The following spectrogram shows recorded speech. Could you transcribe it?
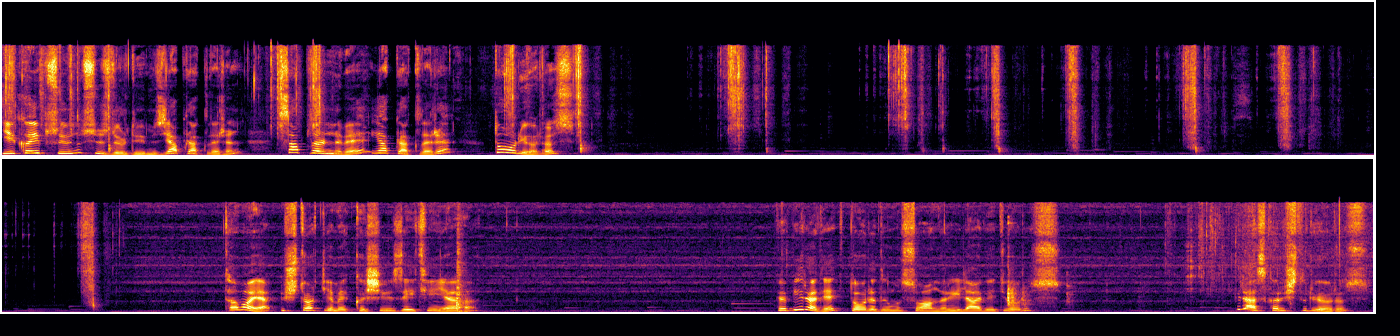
Yıkayıp suyunu süzdürdüğümüz yaprakların saplarını ve yaprakları doğruyoruz. Tavaya 3-4 yemek kaşığı zeytinyağı ve bir adet doğradığımız soğanları ilave ediyoruz. Biraz karıştırıyoruz.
